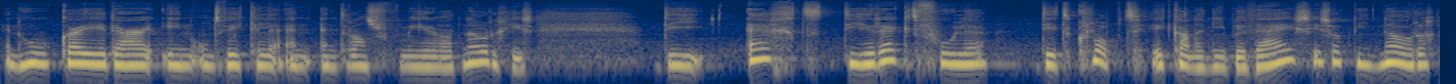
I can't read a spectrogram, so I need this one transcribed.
En hoe kan je daarin ontwikkelen en, en transformeren wat nodig is? Die echt direct voelen, dit klopt. Ik kan het niet bewijzen, is ook niet nodig,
